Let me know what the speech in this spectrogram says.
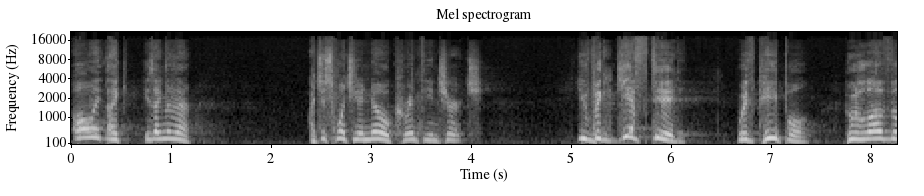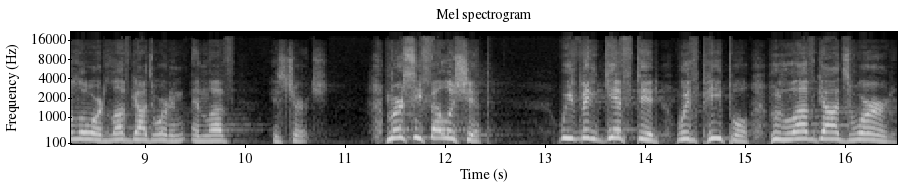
all like, he's like, no, no, no. I just want you to know, Corinthian church, you've been gifted with people who love the Lord, love God's word, and, and love his church. Mercy Fellowship, we've been gifted with people who love God's word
